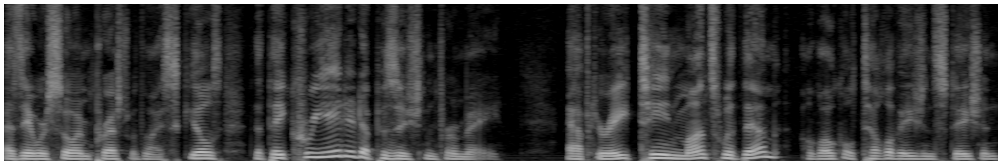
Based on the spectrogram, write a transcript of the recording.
as they were so impressed with my skills that they created a position for me. After 18 months with them, a local television station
